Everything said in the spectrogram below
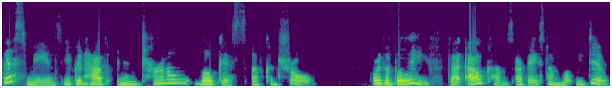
This means you can have an internal locus of control, or the belief that outcomes are based on what we do.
